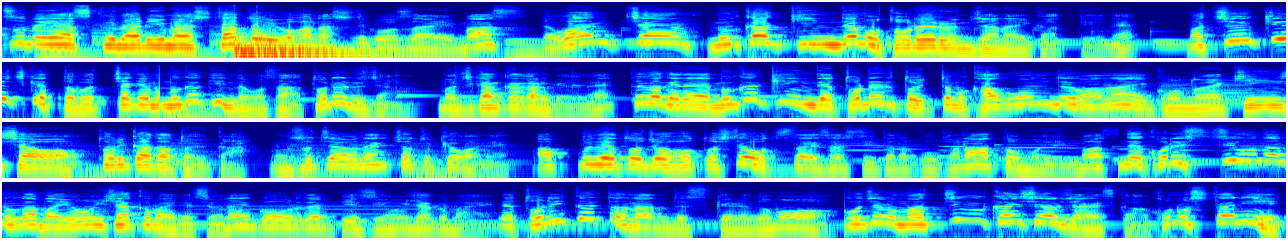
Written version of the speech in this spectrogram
集めやすくなりましたというお話でございます。でワンチャン、無課金でも取れるんじゃないかっていうね。まあ、中級チケットぶっちゃけ無課金でもさ、取れるじゃん。まあ、時間かかるけどね。というわけで、無課金で取れると言っても過言ではない、このね、金車を、取り方というか、うんそちらをね、ちょっと今日はね、アップデート情報としてお伝えさせていただこうかなと思います。で、これ必要なのが、まあ、400枚ですよね。ゴールデンピース400枚。で、取り方なんですけれども、こちらのマッチング開始あるじゃないですか。この下に、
